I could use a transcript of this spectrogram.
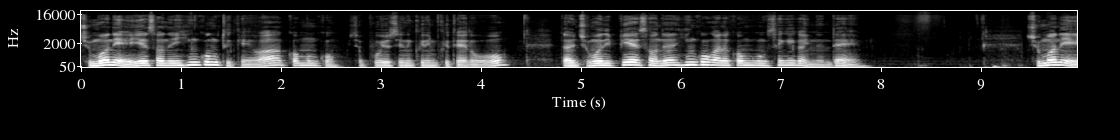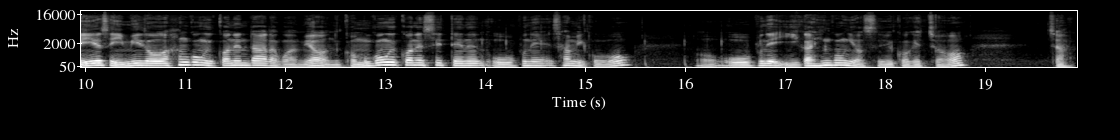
주머니 A에서는 흰 공 두 개와 검은 공, 저 보여지는 그림 그대로. 그다음에 주머니 B에서는 흰 공 하나, 검은 공 세 개가 있는데 주머니 A에서 임의로 한 공을 꺼낸다라고 하면 검은 공을 꺼냈을 때는 5분의 3이고 어, 5분의 2가 흰 공이었을 거겠죠. 자,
